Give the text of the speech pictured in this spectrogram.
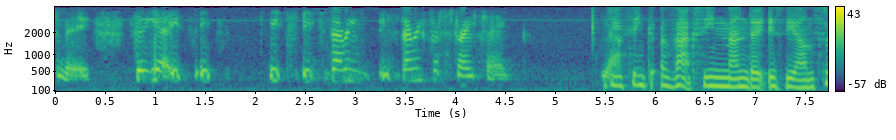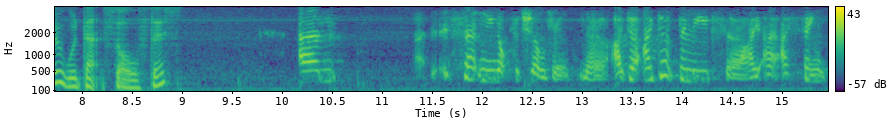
to me. So yeah, it's it's it's it's very it's very frustrating. Yeah. Do you think a vaccine mandate is the answer? Would that solve this? Um, certainly not for children. No, I don't. I don't believe so. I, I, I think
